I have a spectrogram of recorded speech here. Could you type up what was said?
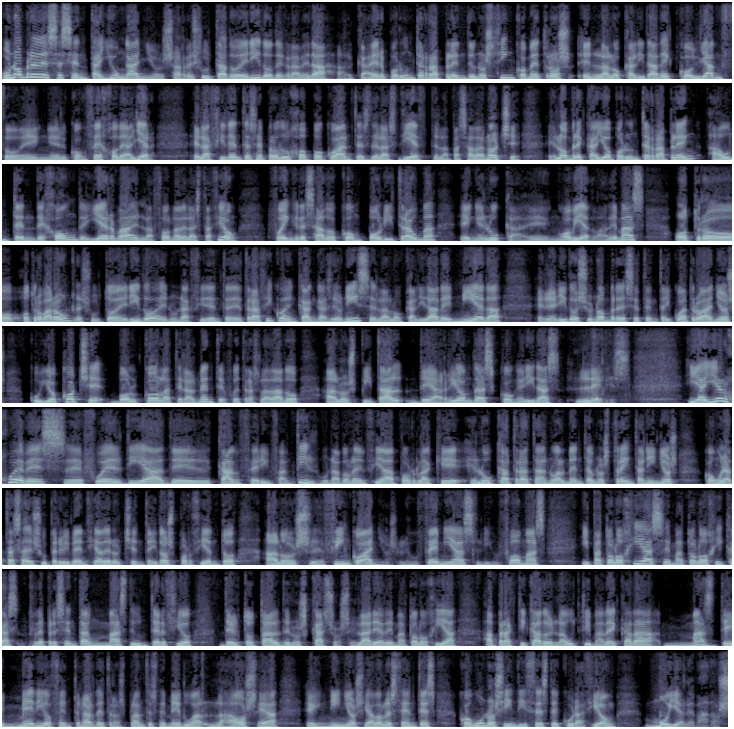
Un hombre de 61 años ha resultado herido de gravedad al caer por un terraplén de unos 5 metros en la localidad de Collanzo, en el concejo de ayer. El accidente se produjo poco antes de las 10 de la pasada noche. El hombre cayó por un terraplén a un tendejón de hierba en la zona de la estación. Fue ingresado con politrauma en el UCA, en Oviedo. Además, otro, otro varón resultó herido en un accidente de tráfico en Cangas de Onís, en la localidad de Nieda. El herido es un hombre de 74 años cuyo coche volcó lateralmente. Fue trasladado al hospital de Arriondas con heridas leves. Y ayer jueves eh, fue el día del cáncer infantil, una dolencia por la que el UCA trata anualmente a unos 30 niños con una tasa de supervivencia del 82% a los 5 años. Leucemias, linfomas y patologías hematológicas representan más de un tercio del total de los casos. El área de hematología ha practicado en la última década más de medio centenar de trasplantes de médula ósea en niños y adolescentes con unos índices de curación muy elevados.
